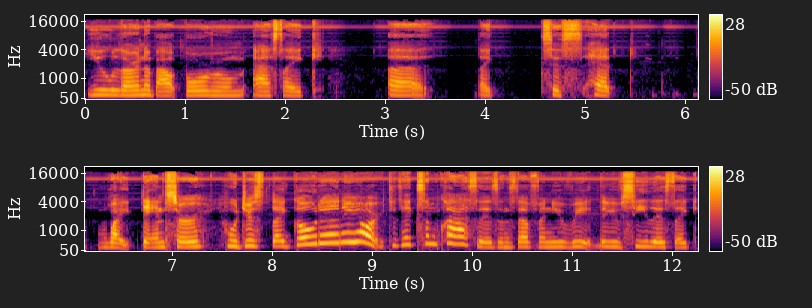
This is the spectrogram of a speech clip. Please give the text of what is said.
you learn about ballroom as like uh like cis het white dancer who just like go to New York to take some classes and stuff and you re- you see this like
